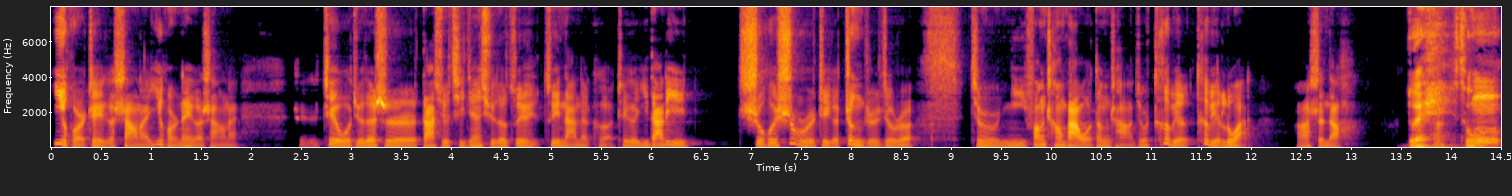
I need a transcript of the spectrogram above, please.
一会儿这个上来，一会儿那个上来。这我觉得是大学期间学的最最难的课。这个意大利社会是不是这个政治就是就是你方唱罢我登场，就是特别特别乱啊？沈导，对，从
